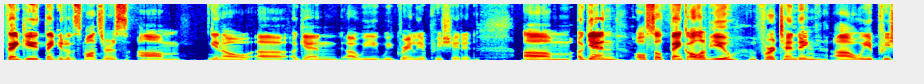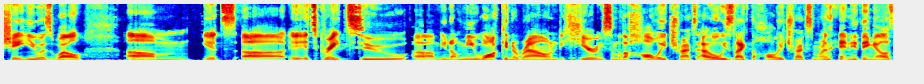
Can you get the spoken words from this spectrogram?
thank you, thank you to the sponsors. You know, uh, again, uh, we we greatly appreciate it. Um, again, also thank all of you for attending. Uh, we appreciate you as well. Um, it's uh, it's great to um, you know me walking around, hearing some of the hallway tracks. I always like the hallway tracks more than anything else.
